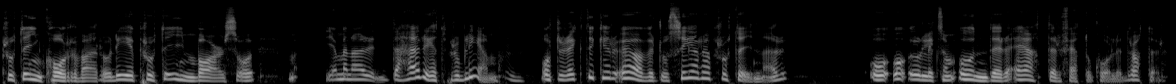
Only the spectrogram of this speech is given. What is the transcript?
proteinkorvar och det är proteinbars. Och, jag menar, det här är ett problem. Mm. Ortorektiker överdoserar proteiner och, och, och liksom underäter fett och kolhydrater.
